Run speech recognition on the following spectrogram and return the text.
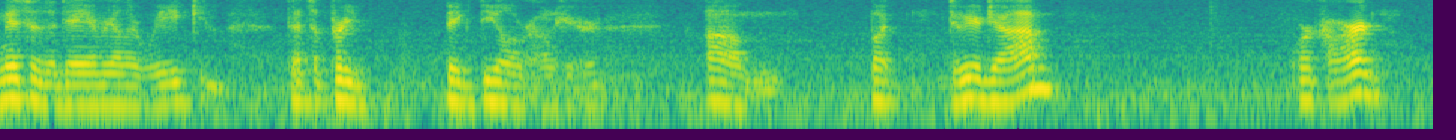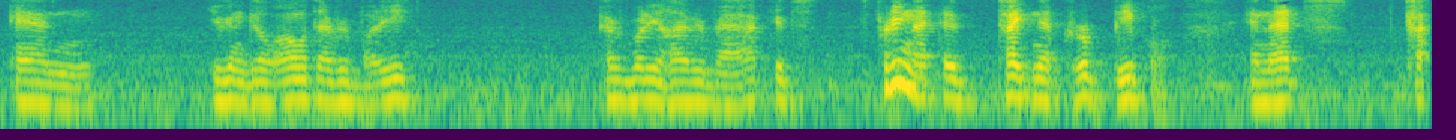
misses a day every other week. That's a pretty big deal around here. Um, but do your job, work hard, and you're gonna get along with everybody. Everybody will have your back. It's it's pretty ni- tight knit group of people, and that's kind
